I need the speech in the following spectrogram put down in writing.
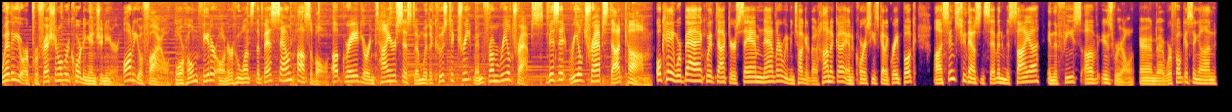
Whether you're a professional recording engineer, audiophile, or home theater owner who wants the best sound possible, upgrade your entire system system with acoustic treatment from Real Traps. Visit realtraps.com. Okay, we're back with Dr. Sam Nadler. We've been talking about Hanukkah, and of course, he's got a great book. Uh, since 2007, Messiah in the Feasts of Israel. And uh, we're focusing on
